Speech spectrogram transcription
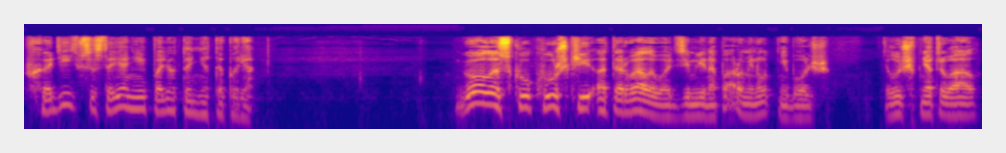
входить в состояние полета нетопыря. Голос кукушки оторвал его от земли на пару минут, не больше. И лучше б не отрывал.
